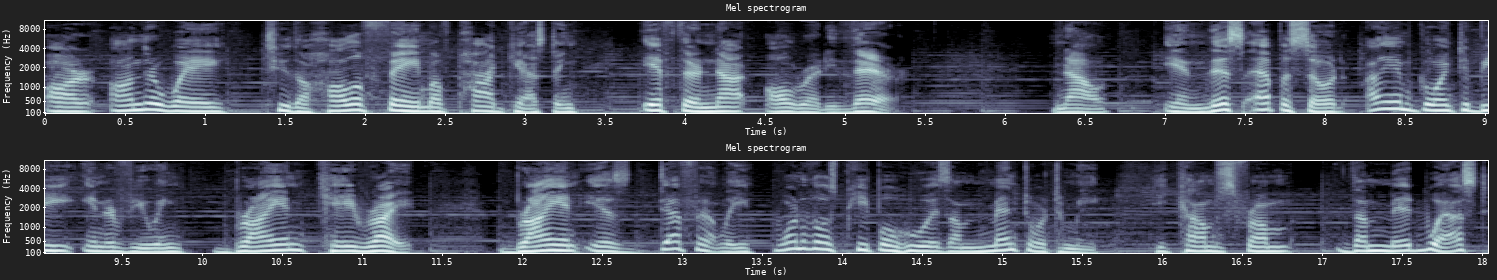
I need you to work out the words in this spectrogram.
are on their way to the Hall of Fame of podcasting if they're not already there. Now, in this episode, I am going to be interviewing Brian K. Wright. Brian is definitely one of those people who is a mentor to me. He comes from the Midwest,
